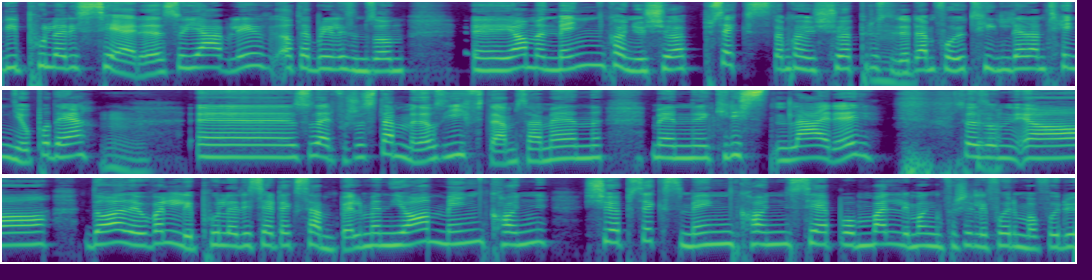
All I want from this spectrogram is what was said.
vi polariserer det så jævlig at det blir liksom sånn eh, Ja, men menn kan jo kjøpe sex, de kan jo kjøpe prostituerte, de får jo til det, de tenner jo på det. Mm. Eh, så derfor så stemmer det, og så gifter de seg med en, med en kristen lærer. Så er det sånn, ja Da er det jo veldig polarisert eksempel, men ja, menn kan kjøpe sex, menn kan se på veldig mange forskjellige former for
